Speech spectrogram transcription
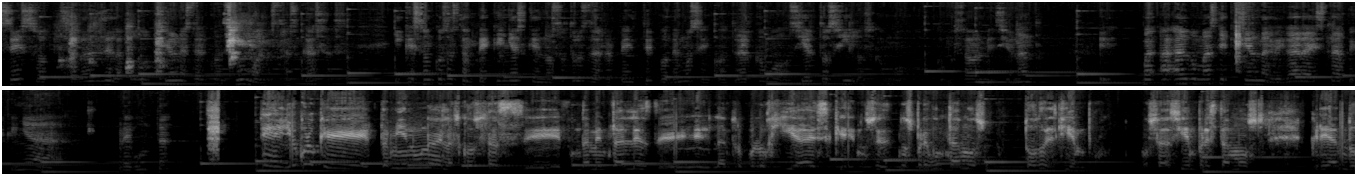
proceso que se da desde la producción hasta el consumo en nuestras casas. Y que son cosas tan pequeñas que nosotros de repente podemos encontrar como ciertos hilos, como, como estaban mencionando. Eh, bueno, ¿a- ¿Algo más que quisieran agregar a esta pequeña pregunta? Sí, yo creo que también una de las cosas eh, fundamentales de la antropología es que nos, nos preguntamos todo el tiempo. O sea, siempre estamos creando,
